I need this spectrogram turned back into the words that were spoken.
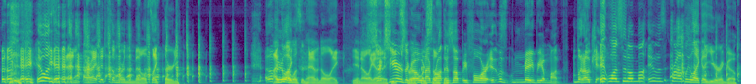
but okay. It wasn't Yeah. 10, all right? It's somewhere in the middle. It's like 30. I, love I knew I wasn't having to, like, you know, like Six years ago, when I brought this up before, it was maybe a month, but okay. It wasn't a month. It was probably like a year ago.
